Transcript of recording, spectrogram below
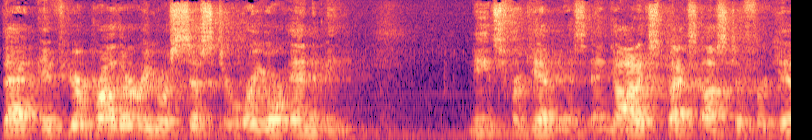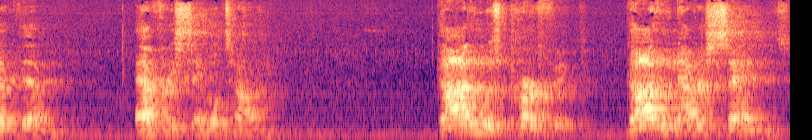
That if your brother or your sister or your enemy needs forgiveness, and God expects us to forgive them every single time. God who is perfect, God who never sins,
